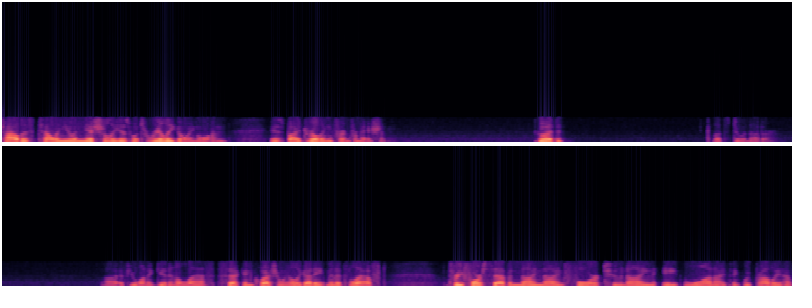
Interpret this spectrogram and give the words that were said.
child is telling you initially is what's really going on, is by drilling for information. Good? Let's do another. Uh, if you want to get in a last second question, we only got eight minutes left. Three four seven nine nine four two nine eight one. I think we probably have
